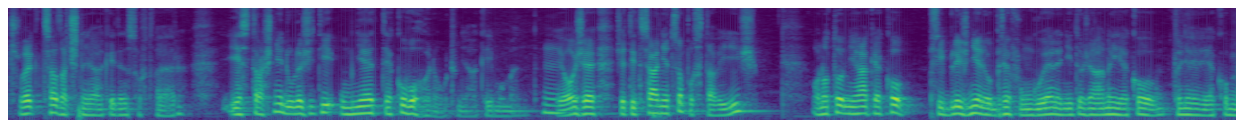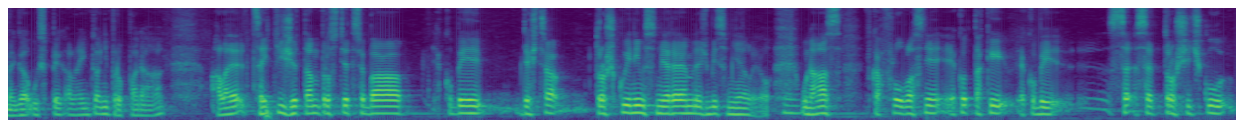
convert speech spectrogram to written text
člověk třeba začne nějaký ten software, je strašně důležitý umět jako vohnout v nějaký moment. Hmm. Jo, že, že ty třeba něco postavíš, ono to nějak jako přibližně dobře funguje, není to žádný jako úplně jako mega úspěch, ale není to ani propadák, ale cítíš, že tam prostě třeba jakoby jdeš třeba trošku jiným směrem, než bys měl. Jo. Hmm. U nás v Kaflu vlastně jako taky jakoby se, se trošičku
